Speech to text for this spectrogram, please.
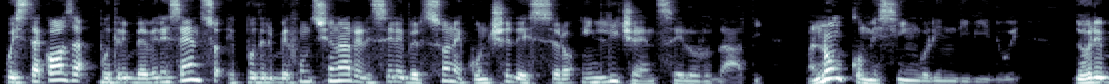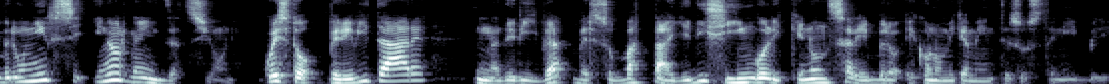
questa cosa potrebbe avere senso e potrebbe funzionare se le persone concedessero in licenza i loro dati, ma non come singoli individui. Dovrebbero unirsi in organizzazioni. Questo per evitare una deriva verso battaglie di singoli che non sarebbero economicamente sostenibili.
